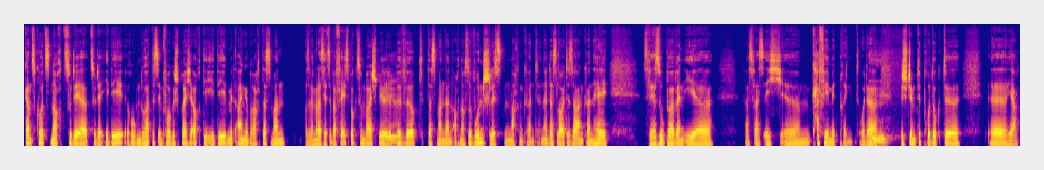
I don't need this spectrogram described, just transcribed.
Ganz kurz noch zu der, zu der Idee, Ruben, du hattest im Vorgespräch auch die Idee mit eingebracht, dass man also wenn man das jetzt über Facebook zum Beispiel ja. bewirbt, dass man dann auch noch so Wunschlisten machen könnte, ne? dass Leute sagen können, hey, es wäre super, wenn ihr was weiß ich, ähm, Kaffee mitbringt oder mhm. bestimmte Produkte, äh, ja,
